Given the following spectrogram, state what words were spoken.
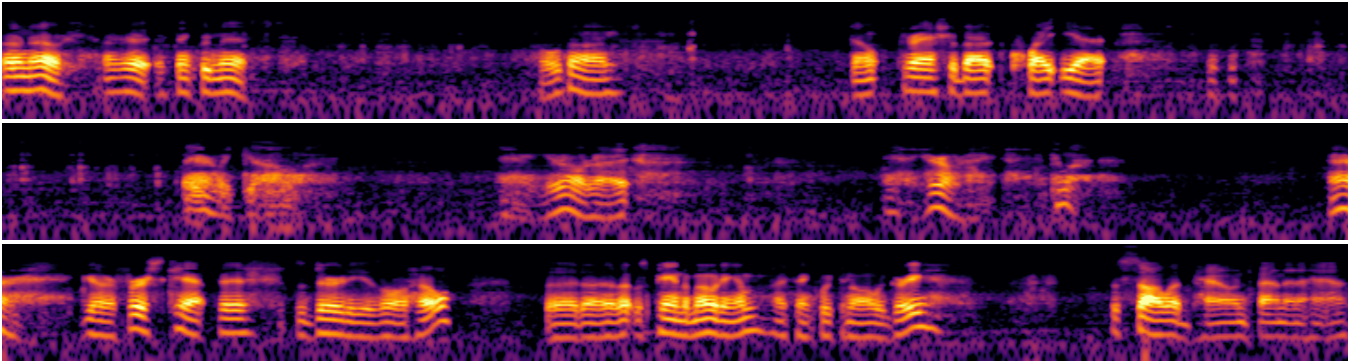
Oh no. Alright, I think we missed. Hold on. Don't thrash about quite yet. there we go. There, you're alright. Yeah, you're alright. Come on. Alright, got our first catfish. It's dirty as all hell, but uh, that was pandemonium, I think we can all agree. It's a solid pound, pound and a half.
